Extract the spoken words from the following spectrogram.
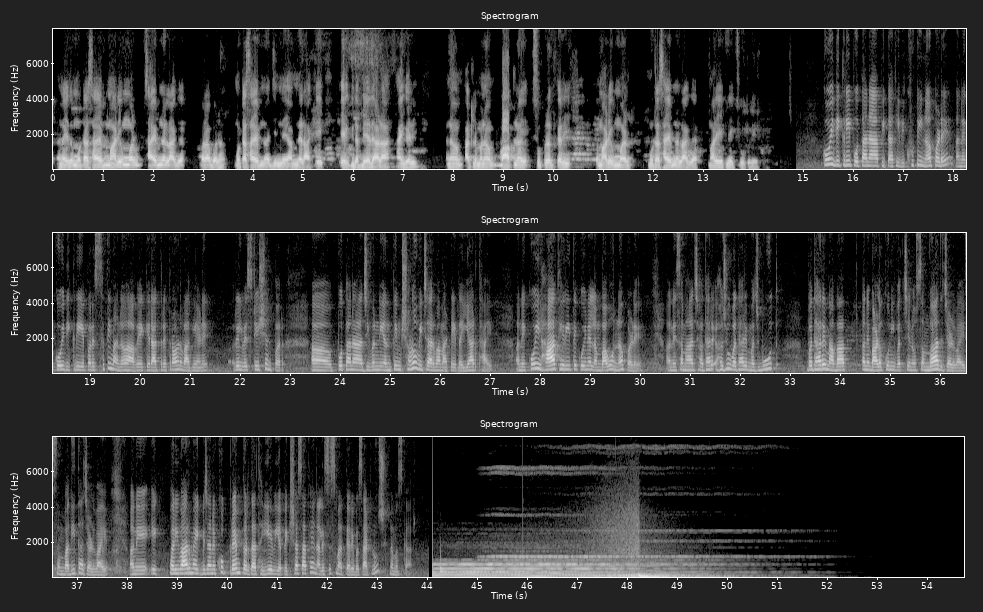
અને એ તો મોટા સાહેબ, મારી ઉંમર સાહેબને લાગે. બરાબર? મોટા સાહેબને, જેમને અમને રાખી એક બે દાડા કાંઈ કરી. અને આટલે મને બાપને સુપ્રત કરી. તો મારી ઉંમર મોટા સાહેબને લાગે. મારી એકને એક છોકરી હતી. કોઈ દીકરી પોતાના પિતાથી વિખૂટી ન પડે અને કોઈ દીકરી એ પરિસ્થિતિમાં ન આવે કે રાત્રે ત્રણ વાગે એણે રેલવે સ્ટેશન પર પોતાના જીવનની અંતિમ ક્ષણો વિચારવા માટે તૈયાર થાય. અને કોઈ હાથ એ રીતે કોઈને લંબાવવો ન પડે. અને સમાજ વધારે હજુ વધારે મજબૂત, વધારે મા બાપ અને બાળકોની વચ્ચેનો સંવાદ જળવાય, સંવાદિતા જળવાય. અને એક પરિવારમાં એકબીજાને ખૂબ પ્રેમ કરતા થઈએ એવી અપેક્ષા સાથે એનાલિસિસમાં અત્યારે બસ આટલું જ. નમસ્કાર.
